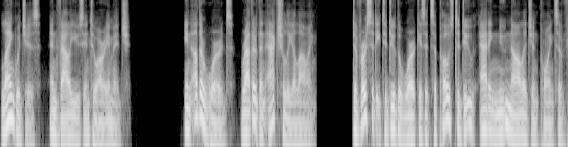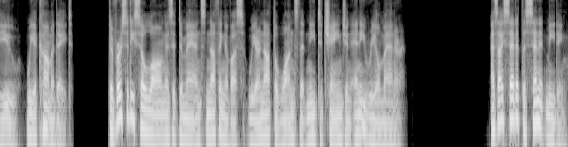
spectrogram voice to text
languages, and values into our image. In other words, rather than actually allowing diversity to do the work as it's supposed to do, adding new knowledge and points of view, we accommodate. Diversity so long as it demands nothing of us, we are not the ones that need to change in any real manner. As I said at the Senate meeting,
